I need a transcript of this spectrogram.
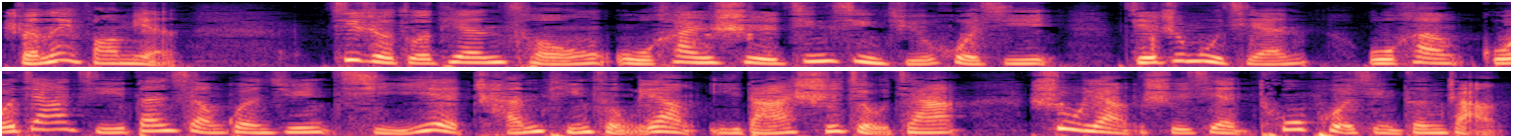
省内方面记者昨天从武汉市经信局获悉截至目前武汉国家级单项冠军企业产品总量已达十九家数量实现突破性增长。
